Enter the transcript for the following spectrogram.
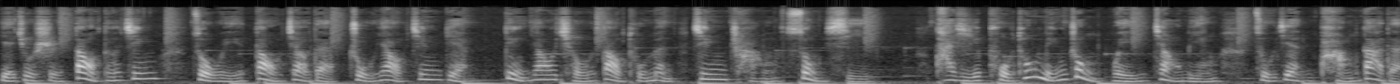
也就是《道德经》作为道教的主要经典，并要求道徒们经常诵习。他以普通民众为教名，组建庞大的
